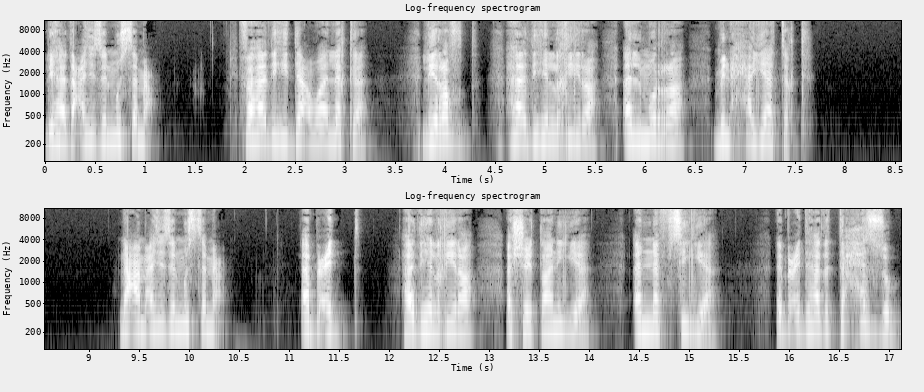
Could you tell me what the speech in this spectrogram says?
لهذا عزيز المستمع فهذه دعوة لك لرفض هذه الغيرة المرة من حياتك. نعم عزيز المستمع أبعد هذه الغيرة الشيطانية النفسية. ابعد هذا التحزب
